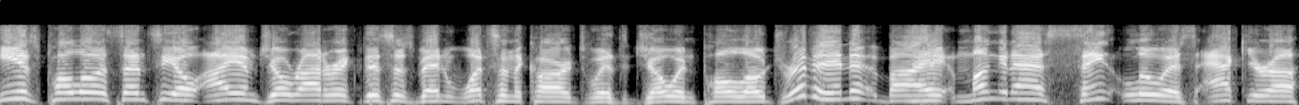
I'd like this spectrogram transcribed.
He is Polo Asensio. I am Joe Roderick. This has been What's in the Cards with Joe and Polo, driven by Mungenast St. Louis Acura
